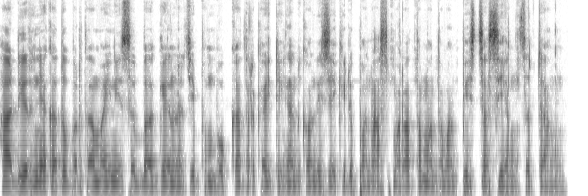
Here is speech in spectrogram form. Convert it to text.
hadirnya kartu pertama ini sebagai energi pembuka terkait dengan kondisi kehidupan asmara teman-teman Pisces yang sedang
